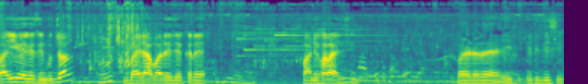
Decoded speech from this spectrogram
ভাই ই হয়ে গেছেন বুঝছ? বাইরে আবার এই যে করে পানি এটি দিছি।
